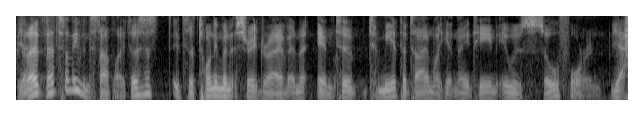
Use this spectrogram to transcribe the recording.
Now, That, that's not even stoplights. That's just it's a twenty minute straight drive, and and to to me at the time, like at nineteen, it was so foreign. yeah,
